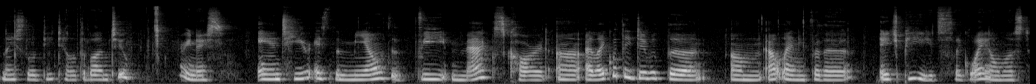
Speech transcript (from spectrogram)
Nice little detail at the bottom too. Very nice. And here is the Meowth V Max card. Uh, I like what they did with the um, outlining for the HP. It's like white almost.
